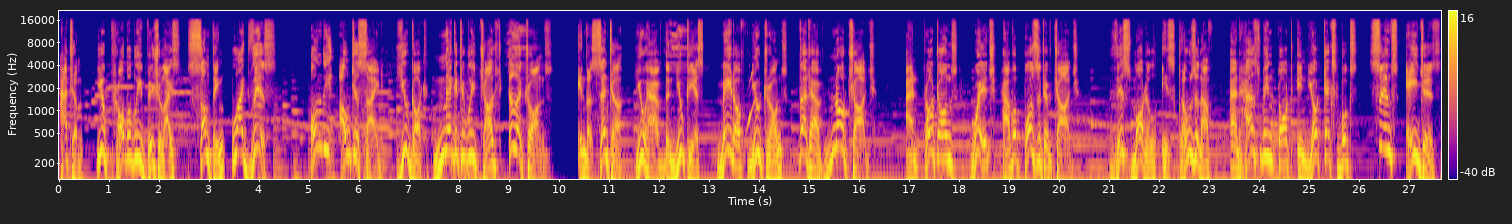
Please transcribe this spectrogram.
atom, you probably visualize something like this. On the outer side, you got negatively charged electrons. In the center, you have the nucleus made of neutrons that have no charge and protons which have a positive charge. This model is close enough and has been taught in your textbooks since ages.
